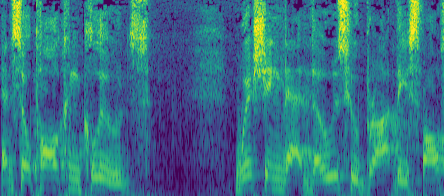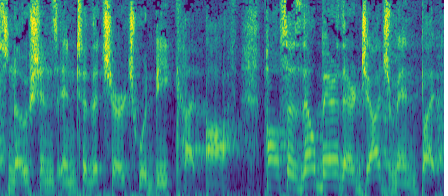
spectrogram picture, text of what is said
And so Paul concludes wishing that those who brought these false notions into the church would be cut off. Paul says they'll bear their judgment, but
